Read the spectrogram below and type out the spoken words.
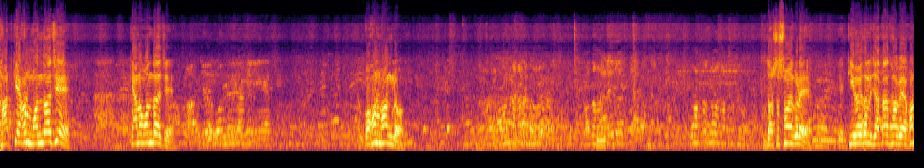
ঘাট কি এখন বন্ধ আছে? কেন বন্ধ আছে? কখন ভাঙলো? দশটার সময় করে? কীভাবে তাহলে যাতায়াত হবে এখন?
